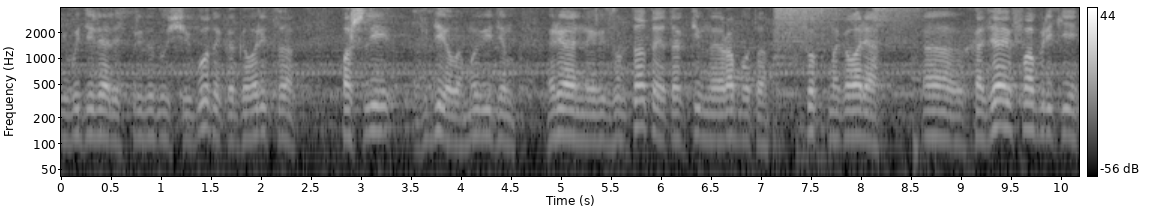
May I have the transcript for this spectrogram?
и выделялись в предыдущие годы, как говорится, пошли в дело. Мы видим реальные результаты. Это активная работа, собственно говоря, э, хозяев фабрики.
